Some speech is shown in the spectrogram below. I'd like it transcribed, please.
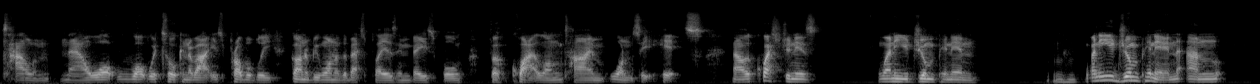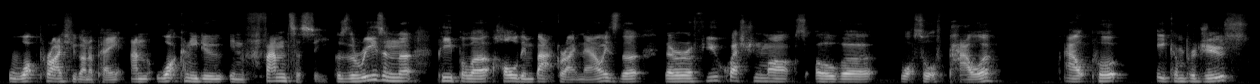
talent. Now what what we're talking about is probably going to be one of the best players in baseball for quite a long time once it hits. Now the question is when are you jumping in? Mhm. when are you jumping in and what price you're going to pay and what can you do in fantasy? Because the reason that people are holding back right now is that there are a few question marks over what sort of power output he can produce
